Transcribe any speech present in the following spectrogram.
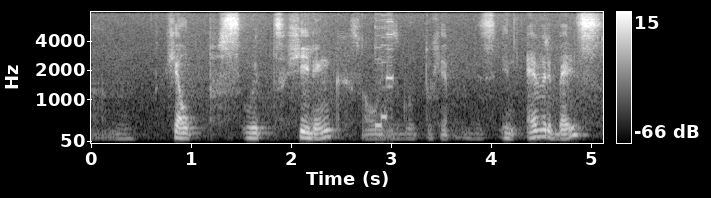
um, helps with healing, so it is good to have this in every base.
